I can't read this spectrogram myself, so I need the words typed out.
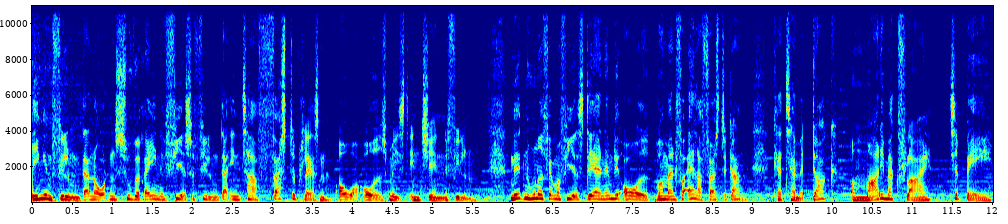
ingen film, der når den suveræne 80'er film, der indtager førstepladsen over årets mest indtjenende film. 1985, det er nemlig året, hvor man for allerførste gang kan tage med Doc og Marty McFly tilbage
